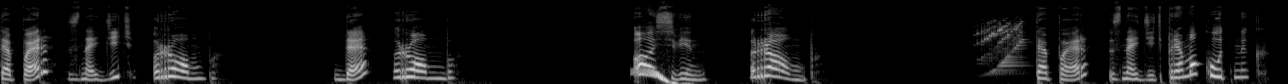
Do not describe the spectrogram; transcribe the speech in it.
Тепер знайдіть ромб. Де ромб? Ось він. Ромб. Тепер знайдіть прямокутник.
